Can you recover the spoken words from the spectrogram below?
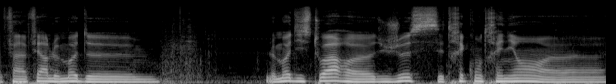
Enfin, faire le mode... le mode histoire du jeu, c'est très contraignant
